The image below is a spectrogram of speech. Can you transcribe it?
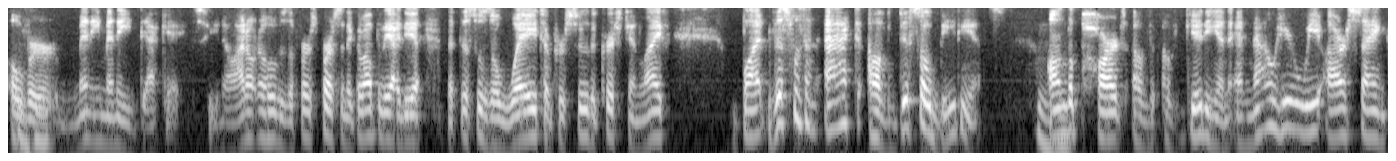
over Mm-hmm. many, many decades. You know, I don't know who was the first person to come up with the idea that this was a way to pursue the Christian life, but this was an act of disobedience Mhm. on the part of, of Gideon. And now here we are saying,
